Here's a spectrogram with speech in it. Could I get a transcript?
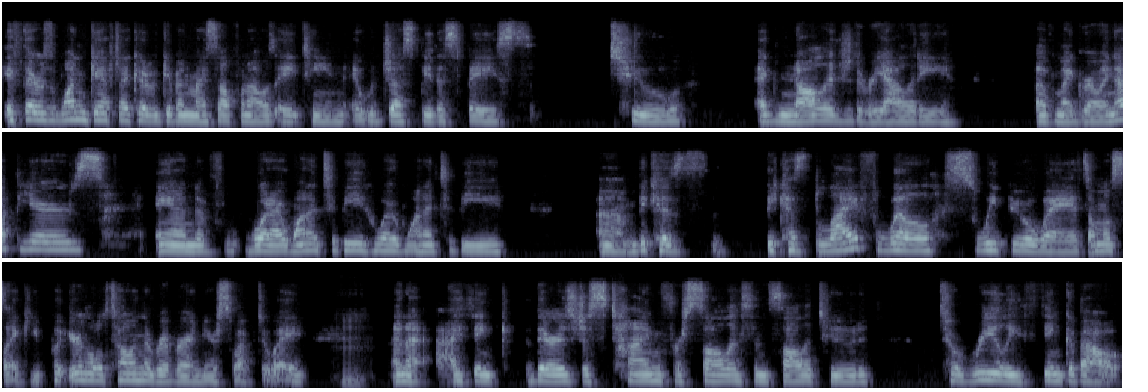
if there's one gift I could have given myself when I was 18, it would just be the space to acknowledge the reality of my growing up years and of what I wanted to be, who I wanted to be, um, because because life will sweep you away. It's almost like you put your little toe in the river and you're swept away. Hmm. And I, I think there is just time for solace and solitude to really think about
